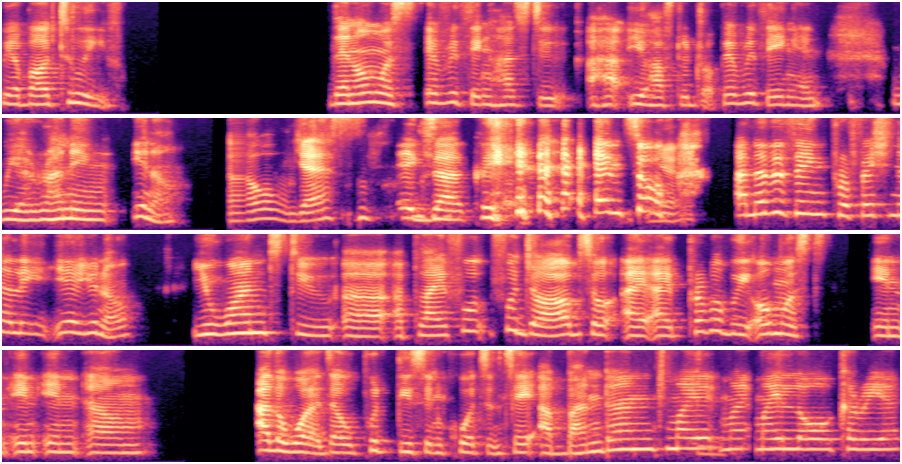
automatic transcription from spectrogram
we're about to leave. Then almost everything has to, you have to drop everything. And we are running, you know, Oh, yes. exactly. and so Yes. another thing professionally yeah you know you want to uh, apply for for jobs so i i probably almost in in in um other words i will put this in quotes and say abandoned my Mm. my my law career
